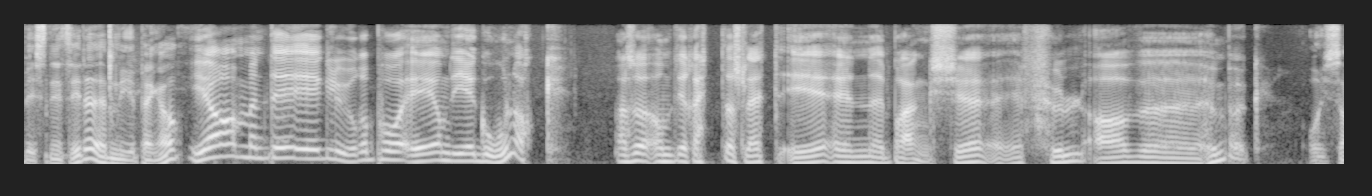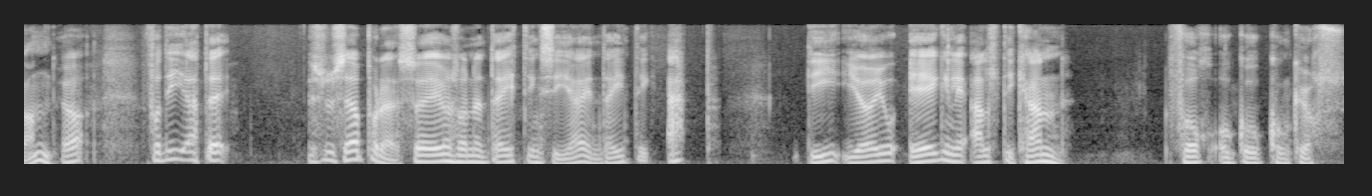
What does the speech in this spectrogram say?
business i det. Det er mye penger. Ja, men det jeg lurer på er om de er gode nok. Altså om de rett og slett er en bransje eh, full av humbug. Oi sann. Ja, fordi at det, hvis du ser på det, så er jo en sånn en datingside, en dating-app, de gjør jo egentlig alt de kan for å gå konkurs.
